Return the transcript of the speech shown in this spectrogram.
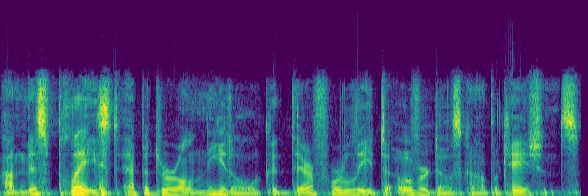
A misplaced epidural needle could therefore lead to overdose complications.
